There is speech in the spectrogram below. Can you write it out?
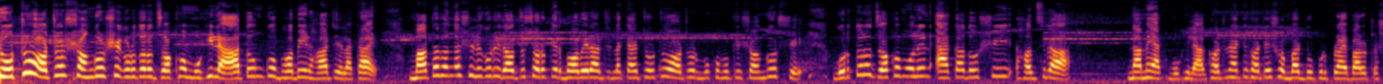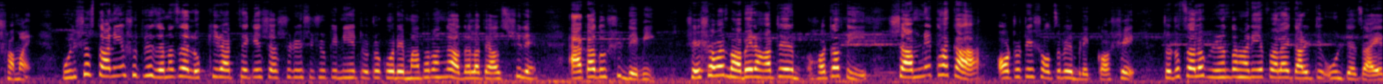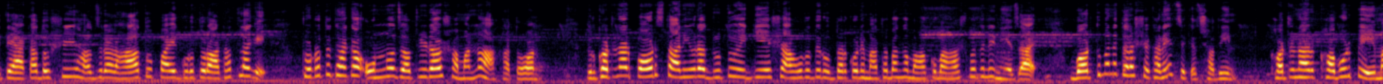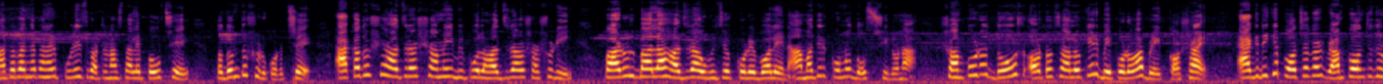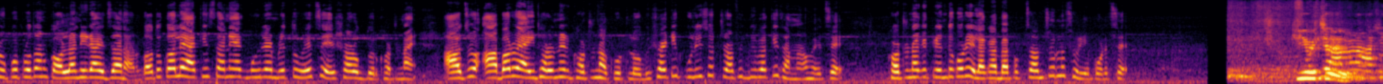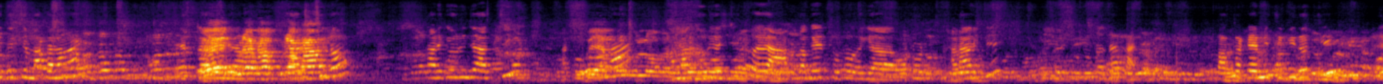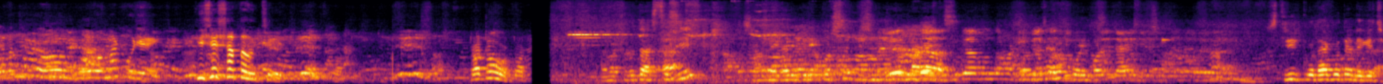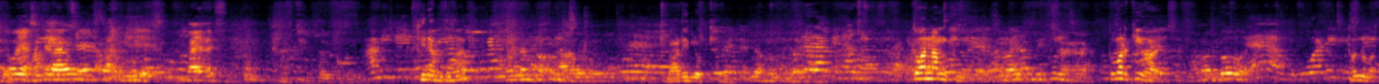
টোটো অটোর সংঘর্ষে গুরুতর জখম মহিলা আতঙ্ক ভবের হাট এলাকায়। মাথাভাঙ্গা শিলিগুড়ি রাজ্য সড়কের ভবের হাট এলাকায় টোটো অটোর মুখোমুখি সংঘর্ষে গুরুতর জখম হলেন একাদশী হাজরা নামে এক মহিলা। ঘটনাটি ঘটে সোমবার দুপুর প্রায় বারোটার সময়। পুলিশের স্থানীয় সূত্রে জানা যায় লক্ষ্মীরহাট থেকে শাশুড়ি শিশুকে নিয়ে টোটো করে মাথাভাঙ্গা আদালতে আসছিলেন একাদশী দেবী। সেই সময় ভাবের হাটের হঠাৎই সামনে থাকা অটোটি সচরের ব্রেক কষে। টোটো চালক নিয়ন্ত্রণ হারিয়ে ফেলায় গাড়িটি উল্টে যায়। এতে একাদশী, হাজরার হাত ও পায়ে গুরুতর আঘাত লাগে। টোটোতে থাকা অন্য যাত্রীরাও সামান্য আঘাত হন। দুর্ঘটনার পর স্থানীয়রা দ্রুত এগিয়ে এসে আহতদের উদ্ধার করে মাথাভাঙ্গা মহকুমা হাসপাতালে নিয়ে যায়। বর্তমানে তারা সেখানে চিকিৎসাধীন। ঘটনার খবর পেয়ে মাথাভাঙ্গা থানার পুলিশ ঘটনাস্থলে পৌঁছে তদন্ত শুরু করেছে। একাদশী হাজরার স্বামী বিপুল হাজরা ও শাশুড়ি পারুল বালা হাজরা অভিযোগ করে বলেন, আমাদের কোনো দোষ ছিল না। সম্পূর্ণ দোষ অটো চালকের বেপরোয়া ব্রেক কষায়। একদিকে পচাকার গ্রাম পঞ্চায়েতের উপপ্রধান কল্যাণী রায় জানান গতকালে একই স্থানে এক মহিলার মৃত্যু হয়েছে সড়ক দুর্ঘটনায়। আজও আবারও এই ধরনের ঘটনা ঘটল। বিষয়টি পুলিশ ও ট্রাফিক বিভাগকে জানানো হয়েছে। ঘটনাকে কেন্দ্র করে এলাকায় ব্যাপক চাঞ্চল্য ছড়িয়ে পড়েছে। কি হয়েছে? উনি যাচ্ছি। আর টোটোওয়ালা আমার ধরে এসেছিল। ওই আপনাকে টোটো অটো খাড়া হয়েছে সেই টোটোটা বাচ্চাকে আমি চিঠি ধরছি তো কিসের সাথে হচ্ছে? টোটো টোটো। আমরা শুরুতে আসতেছি। সামনে গাড়ি ব্রেক করছে। স্ত্রীর কোথায় কোথায় লেগেছে? কি নাম তোমার? বাড়ি লক্ষ্মী। তোমার নাম কি? তোমার কি হয়? ধন্যবাদ।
